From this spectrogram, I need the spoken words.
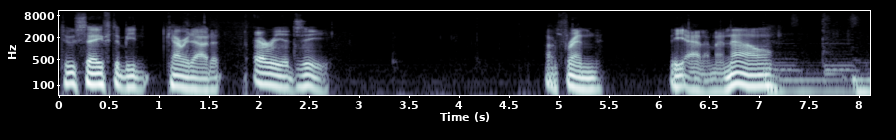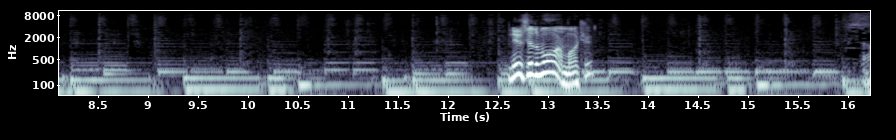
Too safe to be carried out at Area G. Our friend, the atom. And now. News of the warm, won't you? Soft,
